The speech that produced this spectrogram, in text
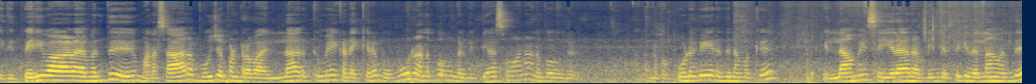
இது பெரிவாளை வந்து மனசார பூஜை பண்ணுறவா எல்லாருக்குமே கிடைக்கிற ஒவ்வொரு அனுபவங்கள் வித்தியாசமான அனுபவங்கள். நம்ம கூடவே இருந்து நமக்கு எல்லாமே செய்கிறார் அப்படிங்கிறதுக்கு இதெல்லாம் வந்து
